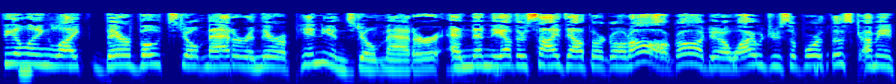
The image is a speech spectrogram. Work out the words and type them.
feeling like their votes don't matter and their opinions don't matter. And then the other side's out there going, Oh God, you know, why would you support this? I mean,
